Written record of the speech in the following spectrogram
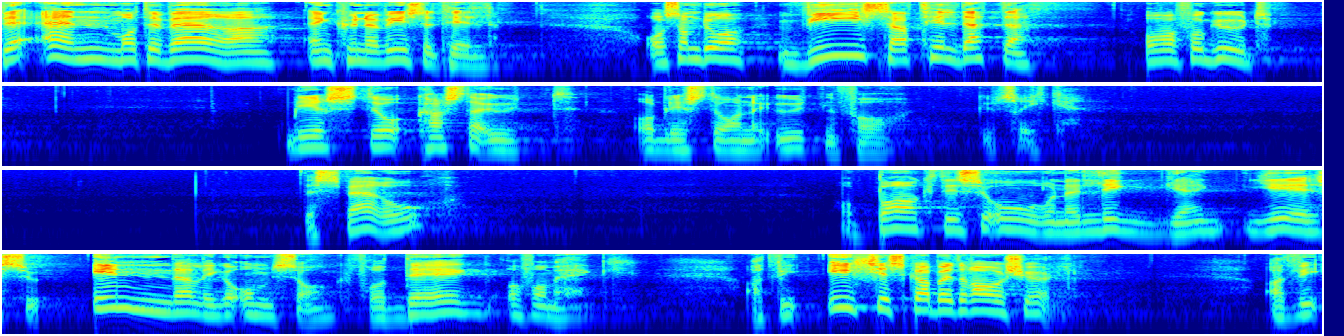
det enn måtte være en kunne vise til, og som da viser til dette overfor Gud, blir kasta ut og blir stående utenfor Guds rike. Det er svære ord. Og bak disse ordene ligger Jesu inderlige omsorg for deg og for meg. At vi ikke skal bedra oss sjøl. At vi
